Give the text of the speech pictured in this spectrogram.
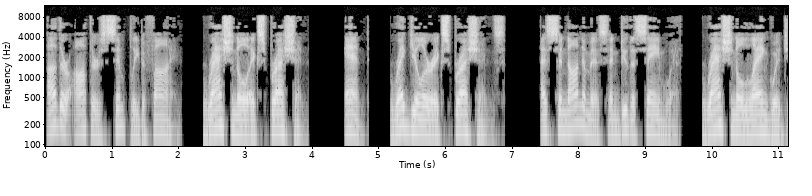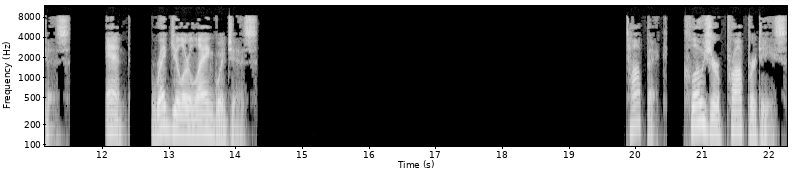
Other authors simply define rational expression and regular expressions as synonymous and do the same with rational languages and regular languages. Topic: Closure properties.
